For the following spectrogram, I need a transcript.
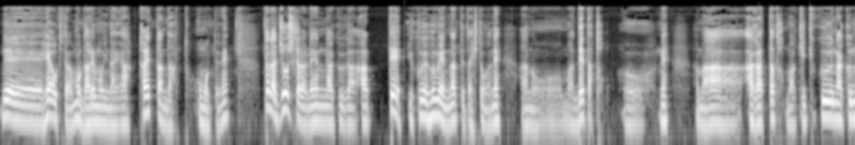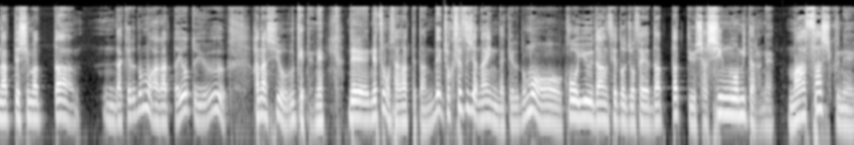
で、部屋起きたらもう誰もいない。あ、帰ったんだ、と思ってね。ただ上司から連絡があって、行方不明になってた人がね、あのまあ、出たと。ね。まあ、上がったと。まあ、結局亡くなってしまったんだけれども上がったよという話を受けてね。で、熱も下がってたんで、直接じゃないんだけれども、こういう男性と女性だったっていう写真を見たらね、まさしくね、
